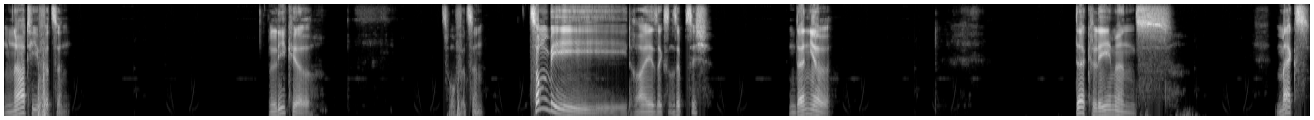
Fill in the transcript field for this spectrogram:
Nati 14. Leakill. 214. Zombie 376. Daniel. Der Clemens. Max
